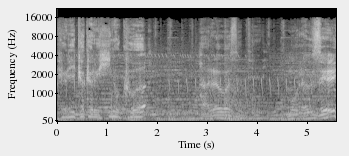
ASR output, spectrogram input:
降りかかる火の粉は払わせてもらうぜ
